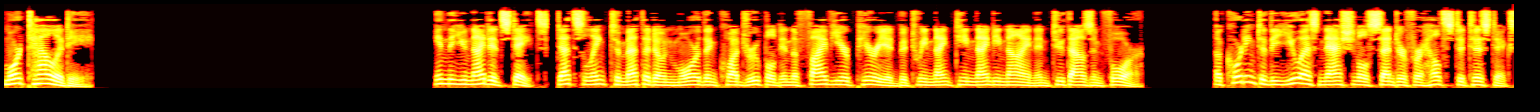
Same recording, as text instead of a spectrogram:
Mortality In the United States, deaths linked to methadone more than quadrupled in the five-year period between 1999 and 2004. According to the U.S. National Center for Health Statistics,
